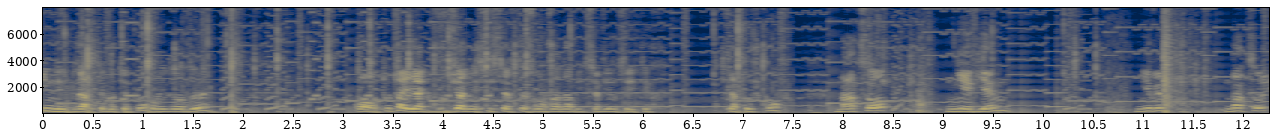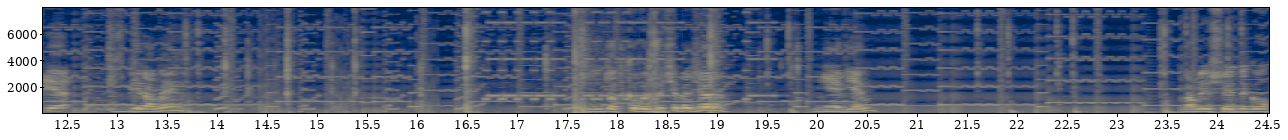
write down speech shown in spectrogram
innych grach tego typu, moi drodzy. O, tutaj jak w Gianni Sisters też można nabić sobie więcej tych kwiatuszków. Na co? Nie wiem. Nie wiem na co je zbieramy. Czy dodatkowe życie będzie? Nie wiem. Mamy jeszcze jednego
